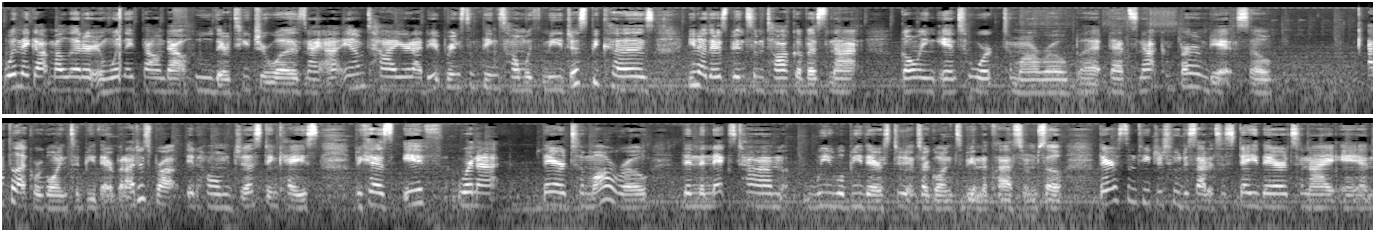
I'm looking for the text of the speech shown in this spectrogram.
when they got my letter and when they found out who their teacher was. And I, I am tired. I did bring some things home with me just because, you know, there's been some talk of us not going into work tomorrow, but that's not confirmed yet. So I feel like we're going to be there, but I just brought it home just in case because if we're not there tomorrow, then the next time we will be there, students are going to be in the classroom. So there are some teachers who decided to stay there tonight and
